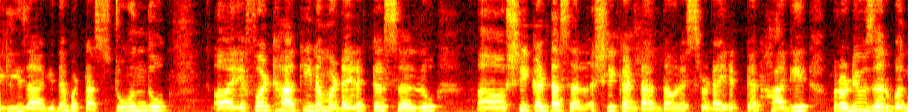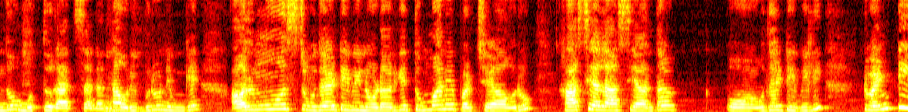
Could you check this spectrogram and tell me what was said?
ರಿಲೀಸ್ ಆಗಿದೆ ಬಟ್ ಅಷ್ಟೊಂದು ಎಫರ್ಟ್ ಹಾಕಿ ನಮ್ಮ ಡೈರೆಕ್ಟರ್ ಶ್ರೀಕಂಠ ಸರ್, ಶ್ರೀಕಂಠ ಅಂತ ಅವ್ರ ಹೆಸರು ಡೈರೆಕ್ಟರ್ ಹಾಗೆ ಪ್ರೊಡ್ಯೂಸರ್ ಬಂದು ಮುತ್ತುರಾಜ್ ಸರ್ ಅಂತ ಅವರಿಬ್ಬರು ನಿಮಗೆ ಆಲ್ಮೋಸ್ಟ್ ಉದಯ ಟಿವಿ ನೋಡೋರಿಗೆ ತುಂಬಾನೇ ಪರಿಚಯ. ಅವರು ಹಾಸ್ಯ ಲಾಸ್ಯ ಅಂತ ಉದಯ ಟಿವಿಲಿ ಟ್ವೆಂಟಿ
